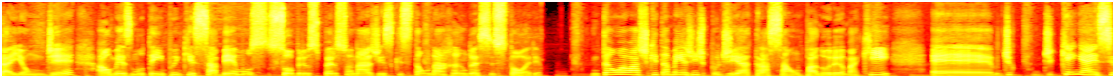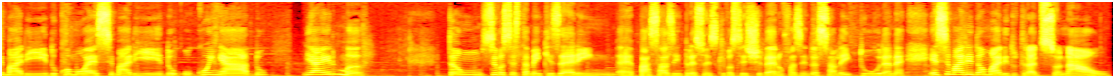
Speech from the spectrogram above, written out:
da Yonje, ao mesmo tempo em que sabemos sobre os personagens que estão narrando essa história. Então eu acho que também a gente podia traçar um panorama aqui é, de, de quem é esse marido, como é esse marido, o cunhado e a irmã. Então, se vocês também quiserem é, passar as impressões que vocês tiveram fazendo essa leitura, né? Esse marido é um marido tradicional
